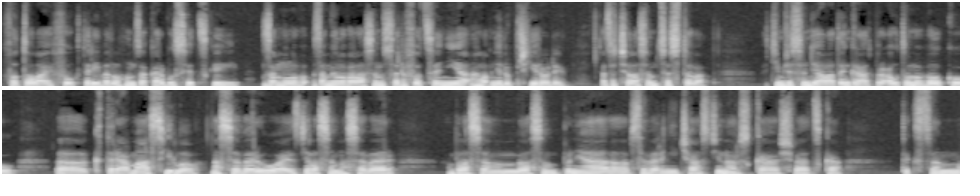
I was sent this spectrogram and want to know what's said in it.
Fotolifeu, který vedl Honza Karbusický. Zamilovala jsem se do focení a hlavně do přírody. A začala jsem cestovat. A tím, že jsem dělala tenkrát pro automobilku, eh, která má sídlo na severu a jezdila jsem na sever, byla jsem, byla jsem úplně eh, v severní části Norska, Švédska, tak jsem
